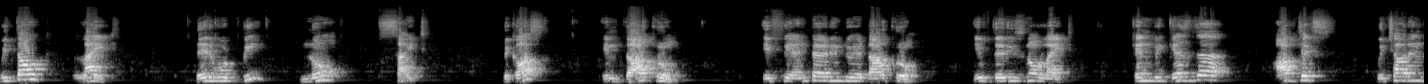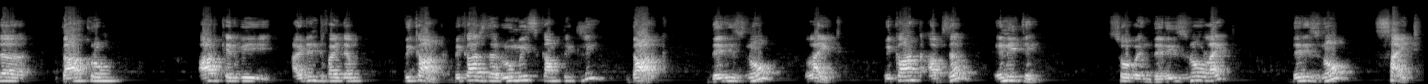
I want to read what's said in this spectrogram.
without light, there would be no sight because in dark room, if we enter into a dark room, if there is no light, can we guess the objects which are in the dark room or can we identify them? We can't because the room is completely dark. There is no light. We can't observe anything. So when there is no light, there is no sight.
